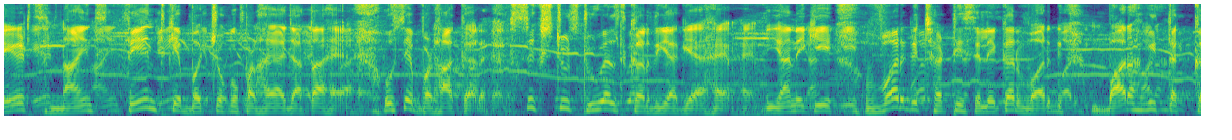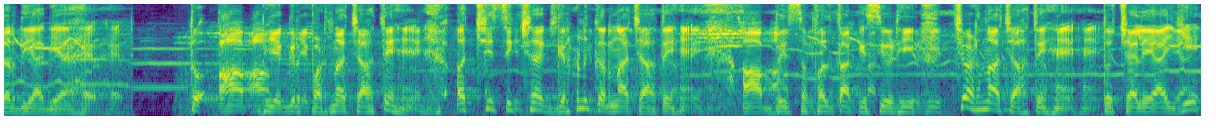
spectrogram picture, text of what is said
एट्थ, नाइन्थ, टेंथ के बच्चों को पढ़ाया जाता है। उसे बढ़ाकर सिक्स टू ट्वेल्थ कर दिया गया है। यानी कि वर्ग छठी से लेकर वर्ग बारहवीं तक कर दिया गया है। तो आप भी अगर पढ़ना चाहते हैं, अच्छी शिक्षा ग्रहण करना चाहते हैं, आप भी सफलता की सीढ़ी चढ़ना चाहते हैं तो चले आइए,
